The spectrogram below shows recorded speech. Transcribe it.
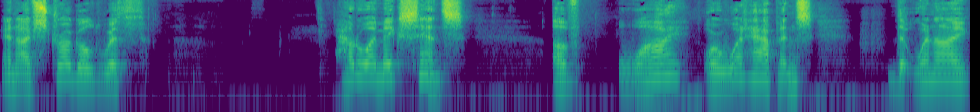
And I've struggled with how do I make sense of why or what happens that when I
